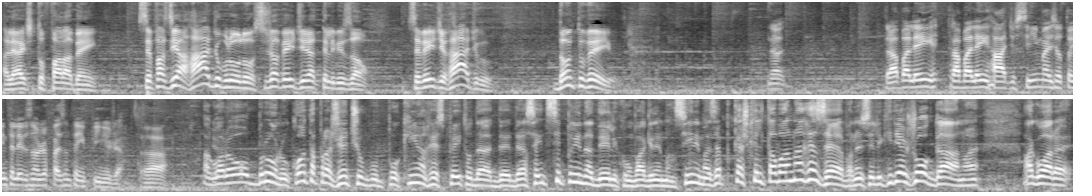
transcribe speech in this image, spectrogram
Aliás, tu fala bem. Você fazia rádio, Bruno? Você já veio direto da televisão? Você veio de rádio? De onde tu veio? Não, trabalhei, trabalhei em rádio sim, mas já estou em televisão já faz um tempinho já. Ah. Agora, ô Bruno, conta pra gente um pouquinho a respeito da, de, dessa indisciplina dele com o Wagner Mancini, mas é porque acho que ele estava na reserva, né? Se ele queria jogar, não é? Agora,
